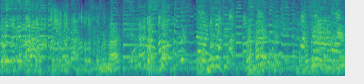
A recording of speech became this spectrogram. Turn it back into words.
Look at that. We're back. What do we do? Wait, wait, wait. What did I do here?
